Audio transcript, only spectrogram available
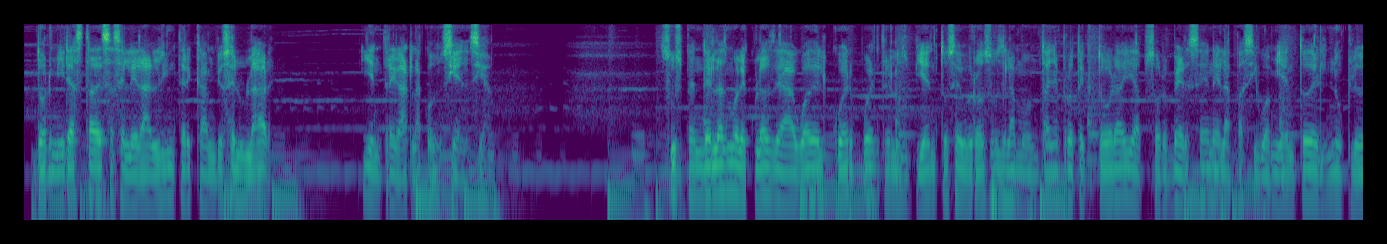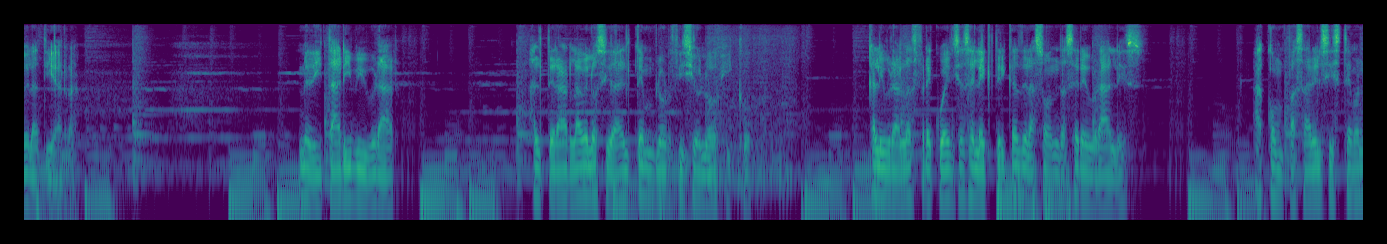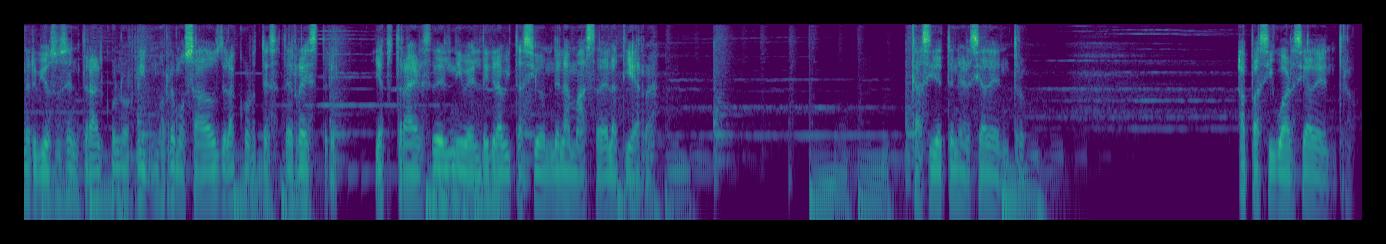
Dormir hasta desacelerar el intercambio celular y entregar la conciencia. Suspender las moléculas de agua del cuerpo entre los vientos hebrosos de la montaña protectora y absorberse en el apaciguamiento del núcleo de la Tierra. Meditar y vibrar. Alterar la velocidad del temblor fisiológico calibrar las frecuencias eléctricas de las ondas cerebrales, acompasar el sistema nervioso central con los ritmos remozados de la corteza terrestre y abstraerse del nivel de gravitación de la masa de la Tierra. Casi detenerse adentro. Apaciguarse adentro.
